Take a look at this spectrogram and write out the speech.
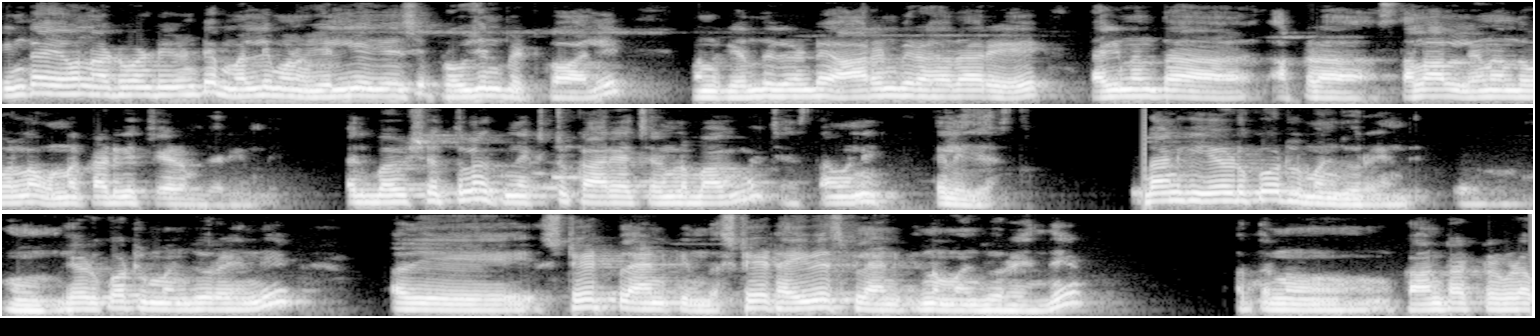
ఇంకా ఏమైనా అటువంటివి ఉంటే మళ్ళీ మనం ఎల్ఏ చేసి ప్రొవిజన్ పెట్టుకోవాలి. మనకి ఎందుకంటే ఆర్ఎన్బి రహదారి తగినంత అక్కడ స్థలాలు లేనందువల్ల ఉన్న కాడికి చేయడం జరిగింది. అది భవిష్యత్తులో నెక్స్ట్ కార్యాచరణలో భాగంగా చేస్తామని తెలియజేస్తాం. దానికి ఏడు కోట్లు మంజూరైంది. ఏడు కోట్లు మంజూరైంది. అది స్టేట్ ప్లాన్ కింద స్టేట్ హైవేస్ ప్లాన్ కింద మంజూరైంది. అతను కాంట్రాక్టర్ కూడా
